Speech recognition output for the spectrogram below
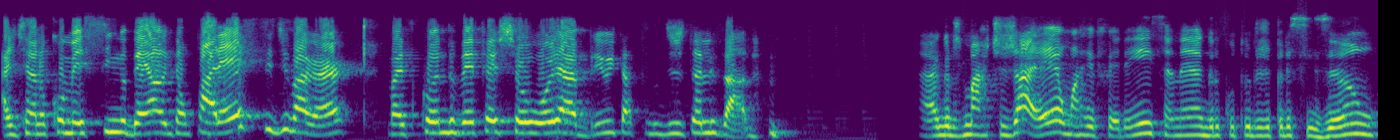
a gente está no comecinho dela, então parece devagar, mas quando vê, fechou o olho, abriu e está tudo digitalizado. A AgroSmart já é uma referência, né, agricultura de precisão,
